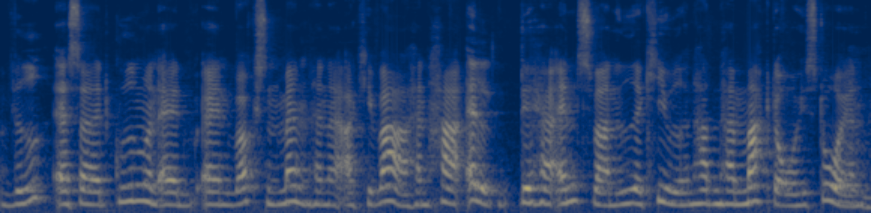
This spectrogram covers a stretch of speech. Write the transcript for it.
ved. Altså, at Gudmund er, et, er en voksen mand, han er arkivar, han har alt det her ansvar nede i arkivet, han har den her magt over historien. Mm.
